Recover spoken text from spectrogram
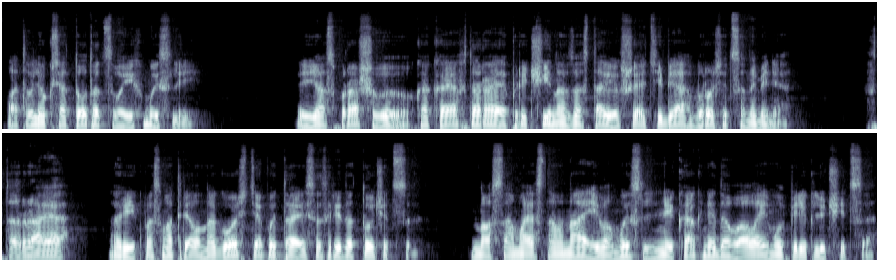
— отвлекся тот от своих мыслей. Я спрашиваю, какая вторая причина, заставившая тебя броситься на меня? Вторая? Рик посмотрел на гостя, пытаясь сосредоточиться. Но самая основная его мысль никак не давала ему переключиться.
